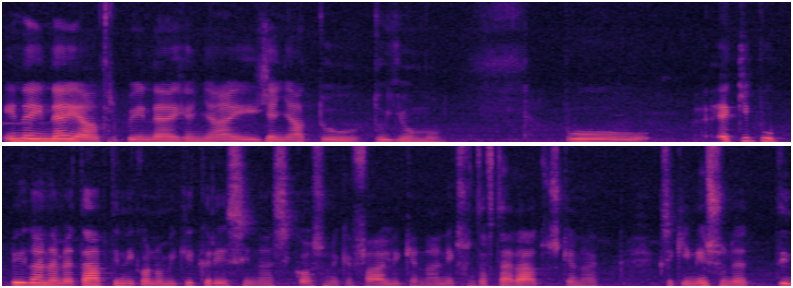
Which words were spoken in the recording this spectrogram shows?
είναι οι νέοι άνθρωποι, η νέα γενιά, η γενιά του, του γιού μου, που εκεί που πήγανε μετά από την οικονομική κρίση να σηκώσουν κεφάλι και να ανοίξουν τα φτερά τους και να ξεκινήσουν τη,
